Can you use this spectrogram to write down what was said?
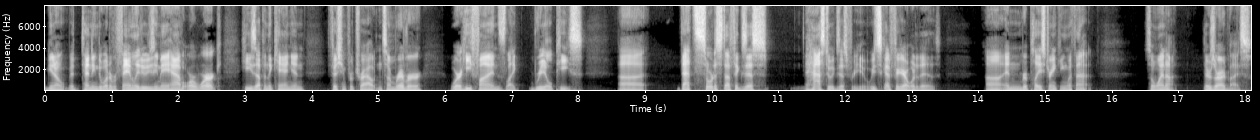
you know, attending to whatever family duties he may have or work, he's up in the canyon fishing for trout in some river where he finds like real peace. Uh, that sort of stuff exists. Has to exist for you. We just got to figure out what it is, uh, and replace drinking with that. So why not? There's our advice.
